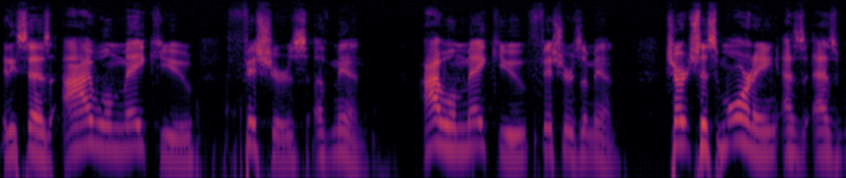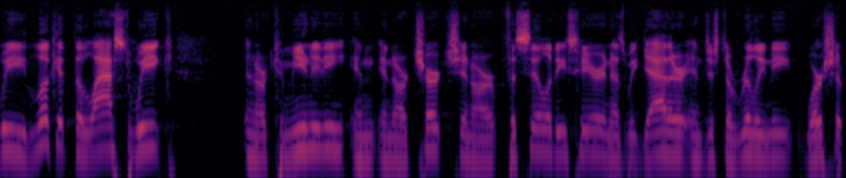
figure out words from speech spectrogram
And he says, I will make you fishers of men. I will make you fishers of men. Church, this morning, as, as we look at the last week, in our community, in, in our church, in our facilities here, and as we gather in just a really neat worship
